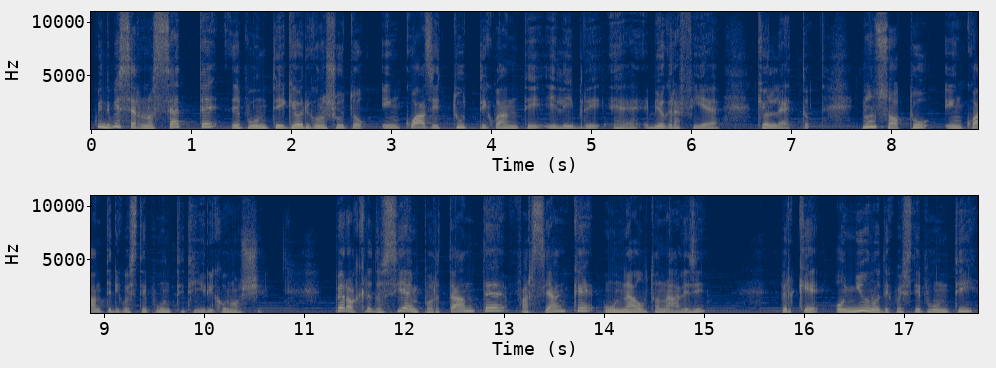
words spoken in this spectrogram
Quindi questi erano sette dei punti che ho riconosciuto in quasi tutti quanti i libri eh, e biografie che ho letto. Non so tu in quanti di questi punti ti riconosci, però credo sia importante farsi anche un'autoanalisi perché ognuno di questi punti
